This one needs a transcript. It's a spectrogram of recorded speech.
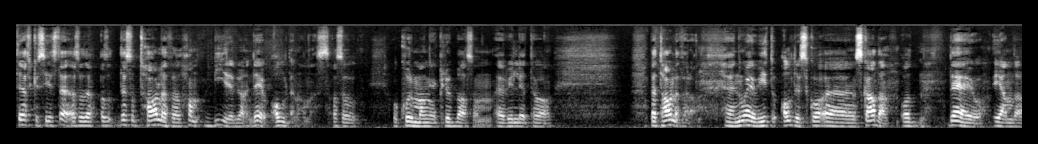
det jeg skulle si i sted altså det, altså det som taler for at han blir i Brann, det er jo alderen hans. Altså, og hvor mange klubber som er villige til å betale for han. Uh, nå er jo Vito aldri uh, skada, og det er jo igjen da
